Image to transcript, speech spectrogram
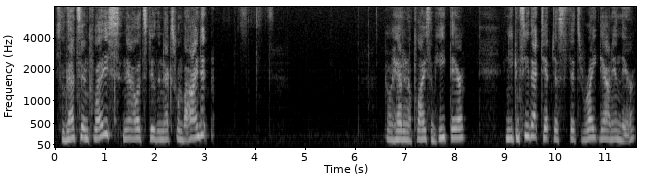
So that's in place. Now let's do the next one behind it. Go ahead and apply some heat there. And you can see that tip just fits right down in there.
